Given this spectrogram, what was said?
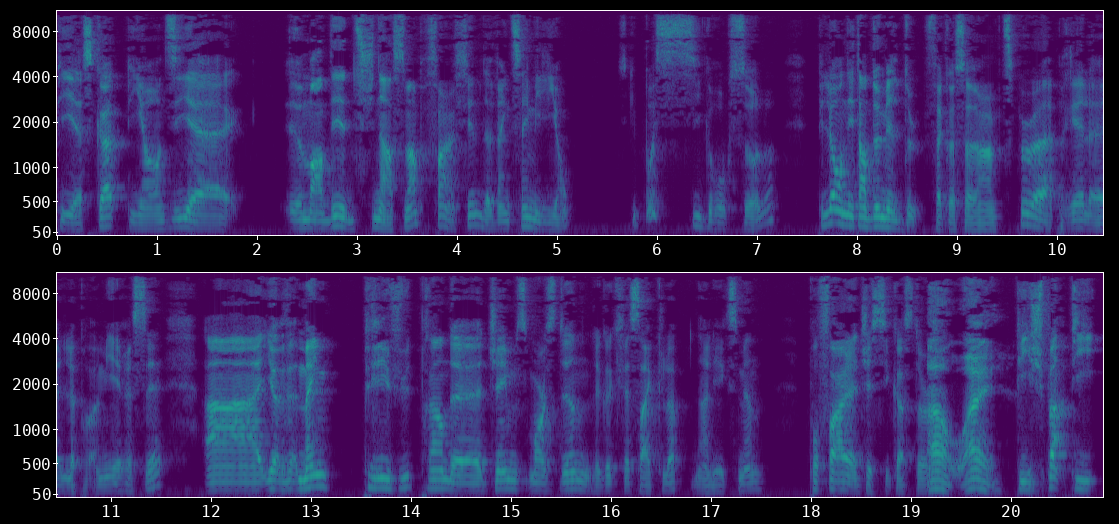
puis euh, Scott puis ils ont dit euh, demander du financement pour faire un film de 25 millions. Ce qui est pas si gros que ça là. Puis là on est en 2002, fait que c'est un petit peu après le, le premier essai. Euh, il y avait même prévu de prendre euh, James Marsden, le gars qui fait Cyclope dans les X-Men, pour faire euh, Jesse Custer. Ah, ouais. Puis je pense, puis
